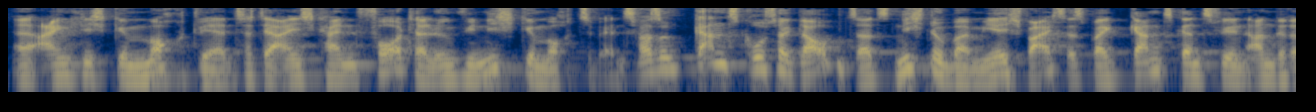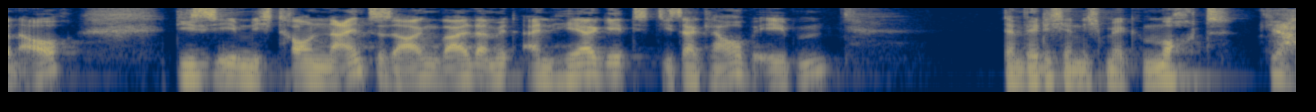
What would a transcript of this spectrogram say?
äh, eigentlich gemocht werden. Es hat ja eigentlich keinen Vorteil, irgendwie nicht gemocht zu werden. Es war so ein ganz großer Glaubenssatz, nicht nur bei mir. Ich weiß das bei ganz, ganz vielen anderen auch, die sich eben nicht trauen, Nein zu sagen, weil damit einhergeht dieser Glaube eben, dann werde ich ja nicht mehr gemocht. Ja.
